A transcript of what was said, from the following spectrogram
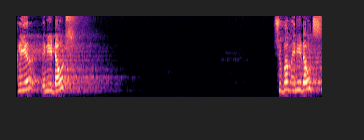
Clear? Any doubts? Shubham, any doubts?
